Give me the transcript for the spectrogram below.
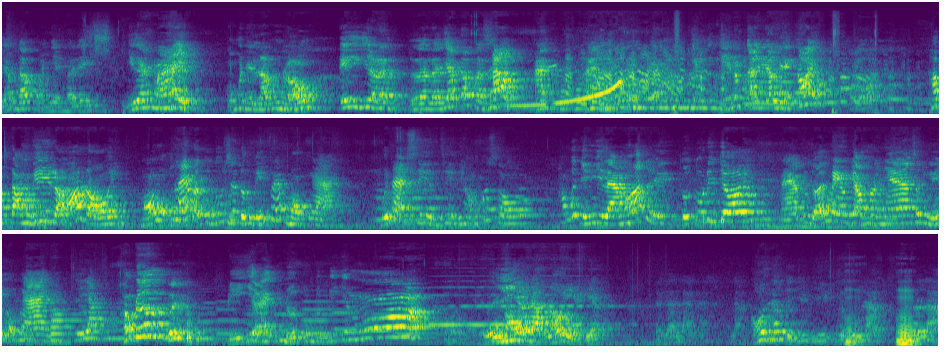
giám đốc mà nhìn lại đi. Như ăn mày. Còn cái này lầm lộn. Y như là, là, là giám đốc là sao? Hả? Nhẹ nắm tay đâu vậy nói hợp đồng ghi rõ rồi. Mỗi một tháng là tụi tôi sẽ được miễn phép một ngày bữa nay CNC thì không có show không có chuyện gì làm hết thì tụi tôi đi chơi nè tôi gửi mail cho ông rồi nha xin nghỉ một ngày đi không không được đi với ai cũng được không được đi với nó ý giám đốc nói vậy á là là là là có rất là nhiều việc cho tôi làm Ừ. nên là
